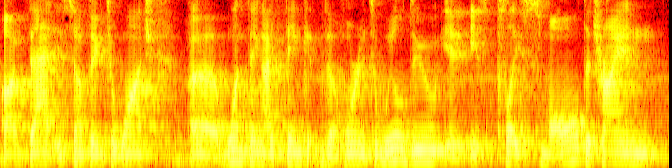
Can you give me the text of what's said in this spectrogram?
uh, that is something to watch. Uh, one thing I think the Hornets will do is, is play small to try and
